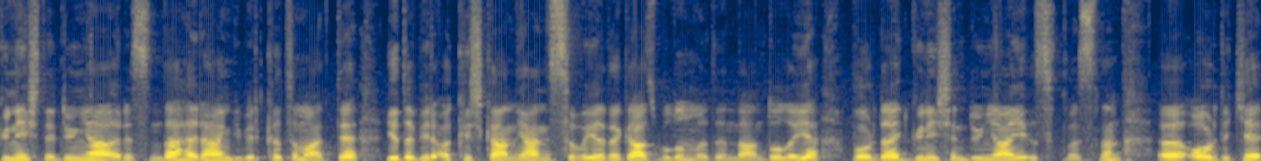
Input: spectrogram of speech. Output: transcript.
Güneşle dünya arasında herhangi bir katı madde ya da bir akışkan yani sıvı ya da gaz bulunmadığından dolayı burada güneşin dünyayı ısıtmasının e, oradaki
